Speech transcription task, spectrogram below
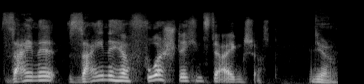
seine, seine hervorstechendste Eigenschaft. Ja,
